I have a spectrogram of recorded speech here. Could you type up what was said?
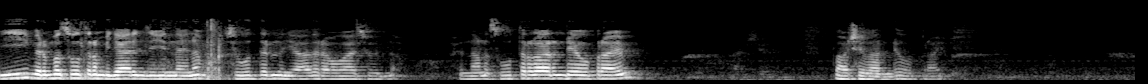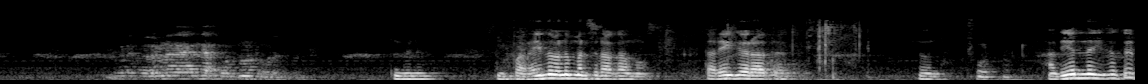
ഈ ബ്രഹ്മസൂത്രം വിചാരം ചെയ്യുന്നതിന് ശൂദ്രന് യാതൊരു അവകാശമില്ല എന്നാണ് സൂത്രകാരന്റെ അഭിപ്രായം? ഭാഷ്യകാരന്റെ അഭിപ്രായം. എന്തിന്? ഈ പറയുന്ന വല്ലതും മനസ്സിലാക്കാമോ തലയിൽ കയറാത്ത അത് തന്നെ ഇതൊക്കെ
